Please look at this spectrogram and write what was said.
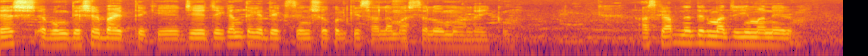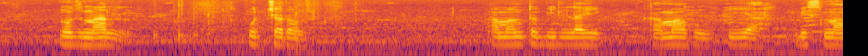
দেশ এবং দেশের বাইরে থেকে যে যেখান থেকে দেখছেন সকলকে সালাম, আসসালামু আলাইকুম। আজকে আপনাদের মাঝে ইমানের মুজমাল উচ্চারণ। আমন্ত বিল্লাহি কামাহু ইয়া বিসমা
